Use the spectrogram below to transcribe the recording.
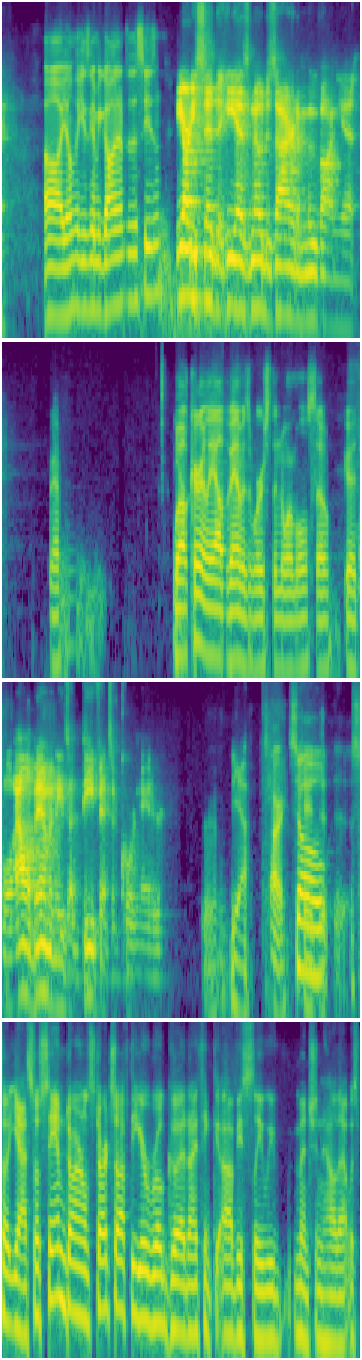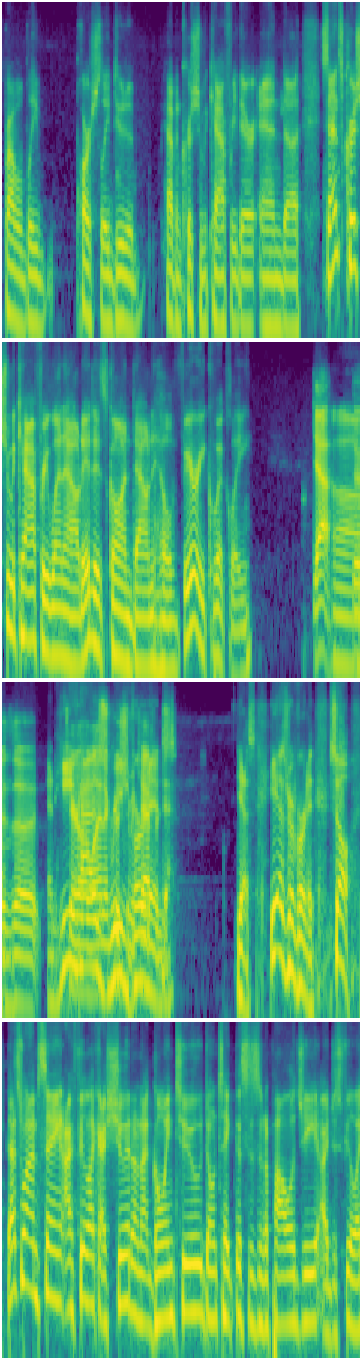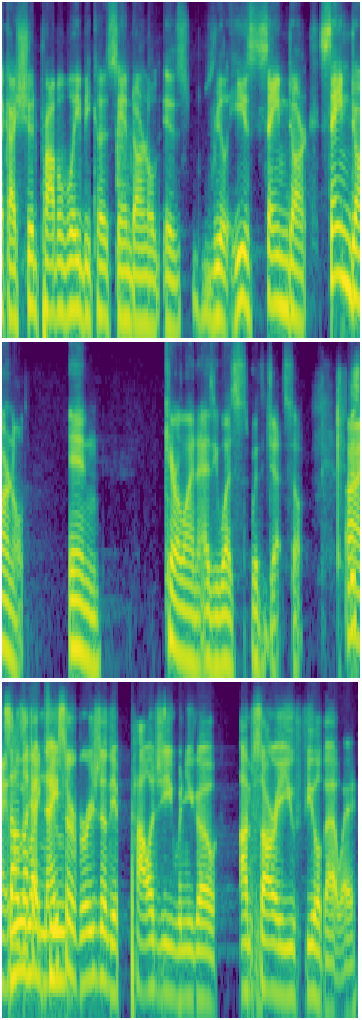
Oh, you don't think he's gonna be gone after the season? He already said that he has no desire to move on yet. Well, currently Alabama's worse than normal, so good. Well, Alabama needs a defensive coordinator. yeah. Sorry. So so yeah, so Sam Darnold starts off the year real good. and I think obviously we've mentioned how that was probably partially due to having Christian McCaffrey there. And uh, since Christian McCaffrey went out, it has gone downhill very quickly. yeah, Um, they're the and he Carolina has Christian reverted. McCaffreys. Yes, he has reverted. So that's why I'm saying I feel like I should. I'm not going to. Don't take this as an apology. I just feel like I should probably because Sam Darnold is really he is same darn same Darnold in Carolina as he was with the Jets. So This right, sounds would like, a to- nicer version of the apology when you go, "I'm sorry you feel that way."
